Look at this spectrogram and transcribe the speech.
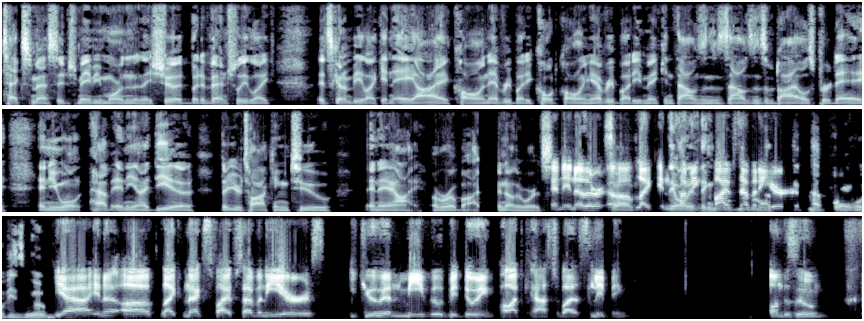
text message maybe more than they should. But eventually like it's going to be like an ai calling everybody cold calling everybody making thousands and thousands of dials per day. And you won't have any idea that you're talking to an ai a robot in other words. And in other so uh, like in the coming five seven years at that point will be zoom. Yeah in a, uh, like next five seven years you and me will be doing podcasts while sleeping on the Zoom.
